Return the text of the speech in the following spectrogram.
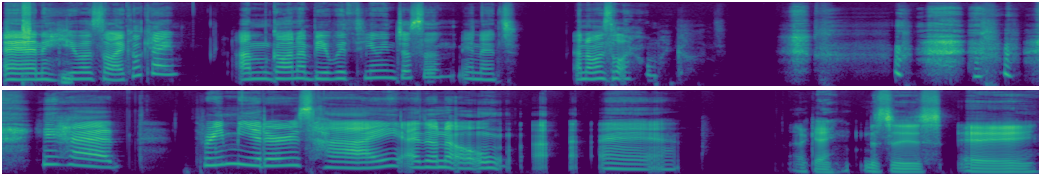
And he was like, "Okay, I'm gonna be with you in just a minute." And I was like, "Oh my god." he had three meters high. I don't know. Uh, uh, Okay. This is a.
